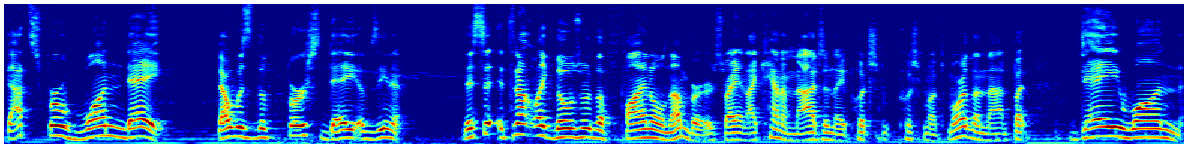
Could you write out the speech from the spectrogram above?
That's for one day. That was the first day of Zenith. This it's not like those were the final numbers right? And I can't imagine they pushed pushed much more than that but day one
